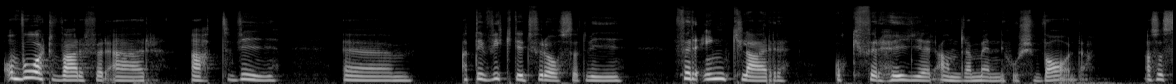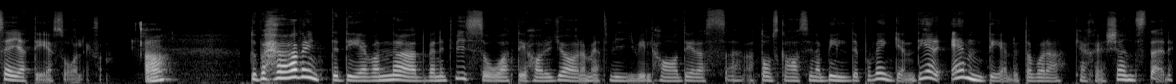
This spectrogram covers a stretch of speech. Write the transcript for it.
om vårt varför är att vi... ehm, att det är viktigt för oss att vi förenklar och förhöjer andra människors vardag. Alltså säg att det är så liksom. ja, Då behöver inte det vara nödvändigtvis så att det har att göra med att vi vill ha deras, att de ska ha sina bilder på väggen. Det är en del av våra kanske tjänster.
